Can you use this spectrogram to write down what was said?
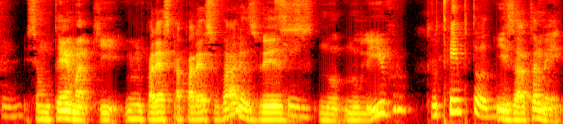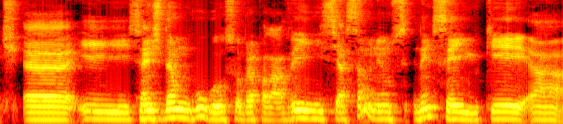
Sim. Esse é um tema que me parece que aparece várias vezes no, no, livro. O tempo todo. Né? Exatamente. É, e se a gente der um Google sobre a palavra iniciação, nem, nem sei o que a,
